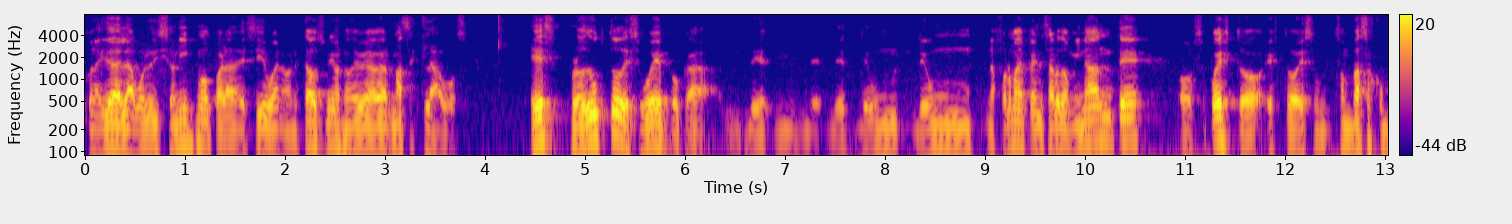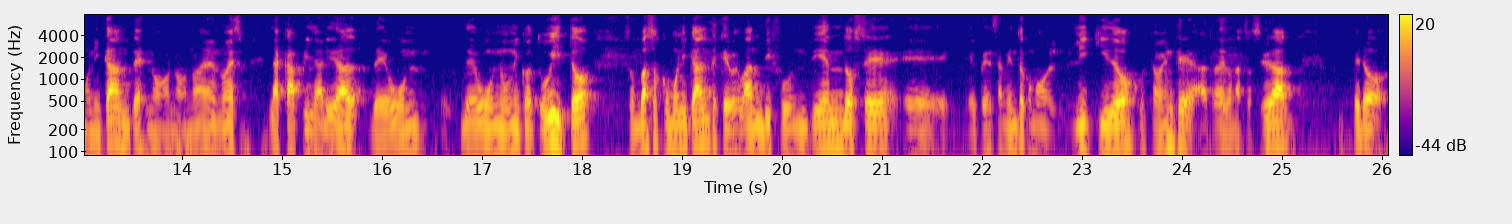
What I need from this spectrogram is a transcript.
con la idea del abolicionismo para decir, bueno, en Estados Unidos no debe haber más esclavos. Es producto de su época, de, una forma de pensar dominante, por supuesto, esto es son vasos comunicantes, no, no, no, es, la capilaridad de un, de un único tubito, son vasos comunicantes que van difundiéndose eh, el pensamiento como líquido justamente a través de una sociedad. Pero,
